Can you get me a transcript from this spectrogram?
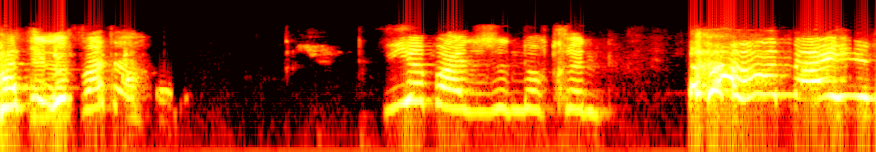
Hat läuft weiter. Wir beide sind noch drin. Nein!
